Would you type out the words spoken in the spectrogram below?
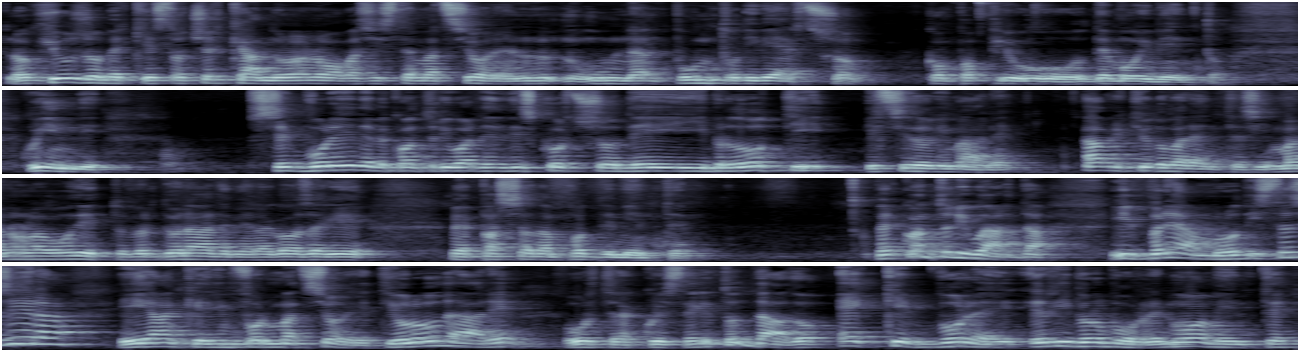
L'ho chiuso perché sto cercando una nuova sistemazione, un punto diverso, con un po' più di movimento. Quindi se volete, per quanto riguarda il discorso dei prodotti, il sito rimane. Apro e chiudo parentesi, ma non l'avevo detto, perdonatemi, è una cosa che mi è passata un po' di mente. Per quanto riguarda il preambolo di stasera e anche l'informazione che ti volevo dare, oltre a queste che ti ho dato, è che vorrei riproporre nuovamente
